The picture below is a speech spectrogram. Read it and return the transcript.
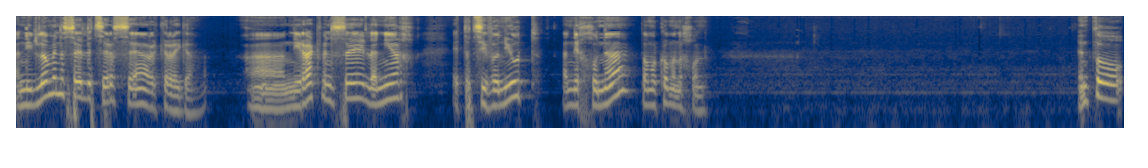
אני לא מנסה לצייר שיער כרגע. אני רק מנסה להניח את הצבעוניות הנכונה במקום הנכון. אין פה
